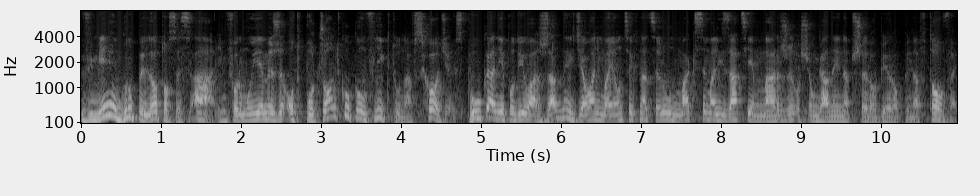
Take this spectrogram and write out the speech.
W imieniu grupy Lotos SA informujemy, że od początku konfliktu na wschodzie spółka nie podjęła żadnych działań mających na celu maksymalizację marży osiąganej na przerobie ropy naftowej.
